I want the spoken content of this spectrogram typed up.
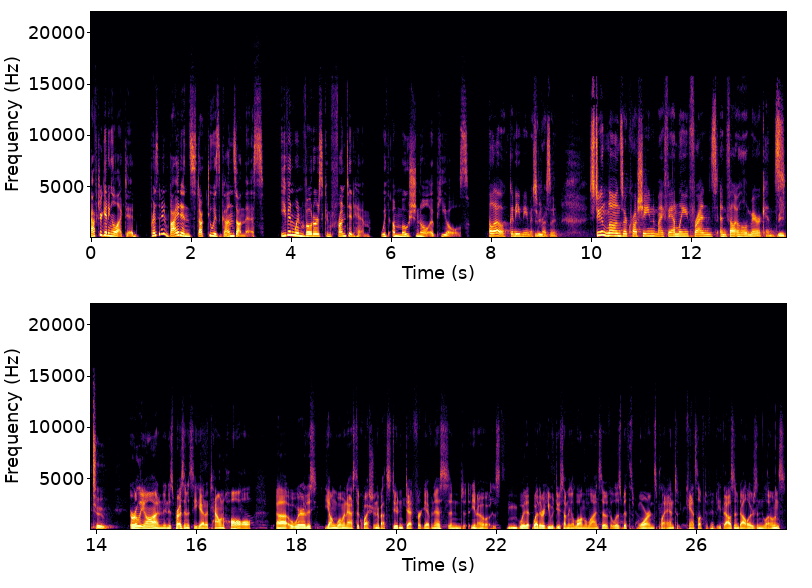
After getting elected, President Biden stuck to his guns on this, even when voters confronted him with emotional appeals. Hello. Good evening, Mr. Good evening. President. Student loans are crushing my family, friends, and fellow Americans. Me too. Early on in his presidency, he had a town hall uh, where this young woman asked a question about student debt forgiveness and, you know, whether he would do something along the lines of Elizabeth Warren's plan to cancel up to $50,000 in loans.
